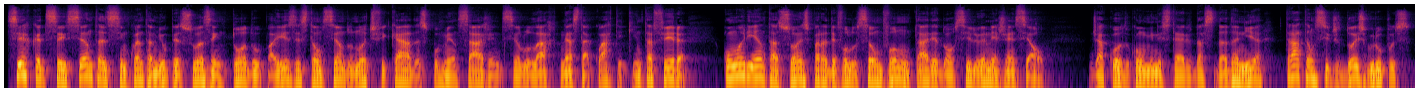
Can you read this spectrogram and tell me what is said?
Cerca de 650 mil pessoas em todo o país estão sendo notificadas por mensagem de celular nesta quarta e quinta-feira, com orientações para devolução voluntária do auxílio emergencial. De acordo com o Ministério da Cidadania, tratam-se de dois grupos.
